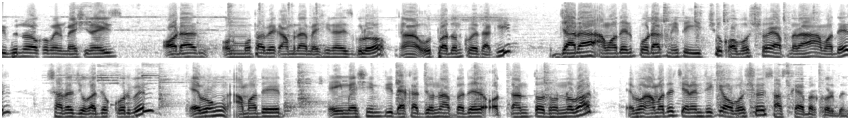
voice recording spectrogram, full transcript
বিভিন্ন রকমের মেশিনারিজ অর্ডার মোতাবেক আমরা মেশিনারিজগুলো উৎপাদন করে থাকি। যারা আমাদের প্রোডাক্ট নিতে ইচ্ছুক, অবশ্যই আপনারা আমাদের সাথে যোগাযোগ করবেন এবং আমাদের এই মেশিনটি দেখার জন্য আপনাদের অত্যন্ত ধন্যবাদ এবং আমাদের চ্যানেলটিকে অবশ্যই সাবস্ক্রাইবার করবেন।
